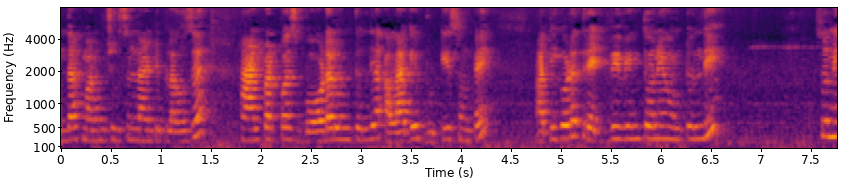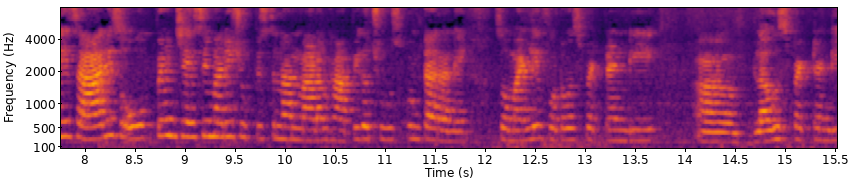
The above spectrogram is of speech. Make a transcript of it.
ఇందాక మనం చూసిన లాంటి బ్లౌజే. హ్యాండ్ పర్పస్ బోర్డర్ ఉంటుంది. అలాగే బుటీస్ ఉంటాయి. అది కూడా థ్రెడ్ వీవింగ్తోనే ఉంటుంది. సో నేను శారీస్ ఓపెన్ చేసి మరీ చూపిస్తున్నాను మేడం హ్యాపీగా చూసుకుంటారని. సో మళ్ళీ ఫొటోస్ పెట్టండి బ్లౌజ్ పెట్టండి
